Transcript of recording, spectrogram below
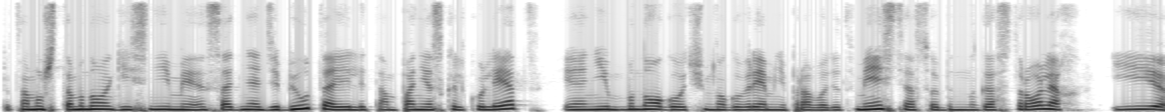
потому что многие с ними со дня дебюта или там по нескольку лет, и они много, очень много времени проводят вместе, особенно на гастролях. И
